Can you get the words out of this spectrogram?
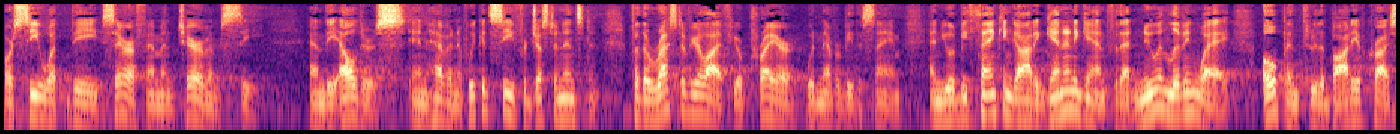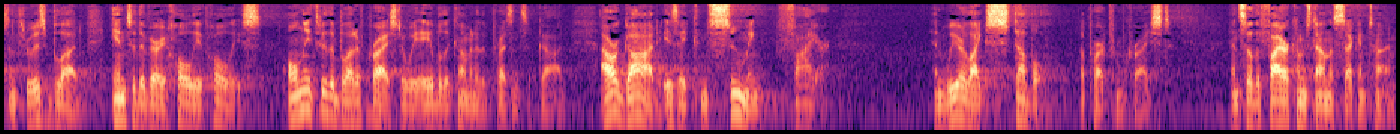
or see what the seraphim and cherubim see, and the elders in heaven, if we could see for just an instant, for the rest of your life, your prayer would never be the same. And you would be thanking God again and again for that new and living way opened through the body of Christ and through his blood into the very Holy of Holies. Only through the blood of Christ are we able to come into the presence of God. Our God is a consuming fire, and we are like stubble apart from Christ. And so the fire comes down the second time.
